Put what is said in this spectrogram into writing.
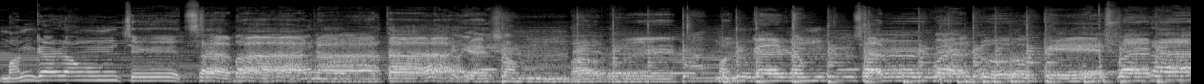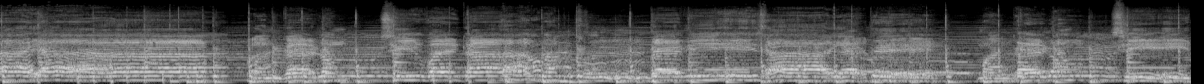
मङ्गलं चेत् सभानाथाय शम्भवे। मङ्गलं सर्वलोकेश्वराय। मङ्गलं शिवगामसुन्दरीशाय ते मङ्गलं शीतकरशेखर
